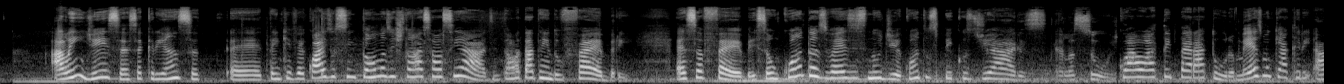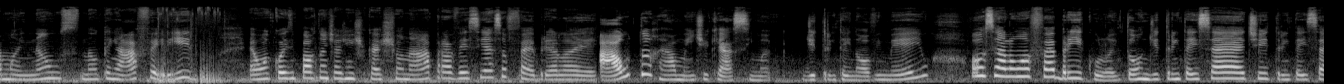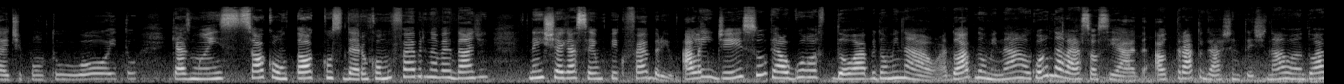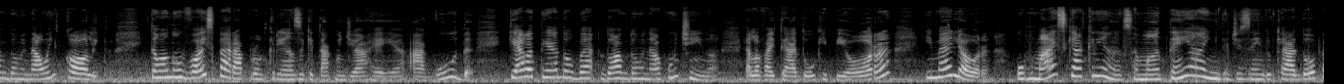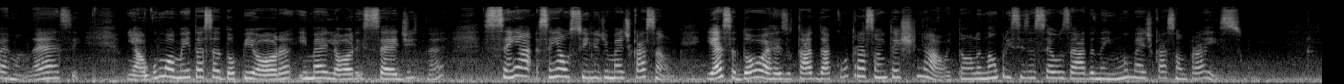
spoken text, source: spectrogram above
Além disso, essa criança é, tem que ver quais os sintomas estão associados. Então, ela está tendo febre. Essa febre são quantas vezes no dia, quantos picos diários ela surge? Qual a temperatura? Mesmo que a, a mãe não, não tenha aferido, é uma coisa importante a gente questionar para ver se essa febre ela é alta, realmente que é acima de 39,5, ou se ela é uma febrícula, em torno de 37, 37,8, que as mães só com o toque consideram como febre, na verdade nem chega a ser um pico febril. Além disso, tem alguma dor abdominal. A dor abdominal, quando ela é associada ao trato gastrointestinal, é uma dor abdominal incólica. Então, eu não vou esperar para uma criança que está com diarreia aguda que ela tenha dor, dor abdominal contínua. Ela vai ter a dor que piora e melhora. Por mais que a criança mantenha ainda dizendo que a dor permanece, em algum momento essa dor piora e melhora e cede, né? Sem, a, sem auxílio de medicação. E essa dor é resultado da contração intestinal, então ela não precisa ser usada nenhuma medicação para isso.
